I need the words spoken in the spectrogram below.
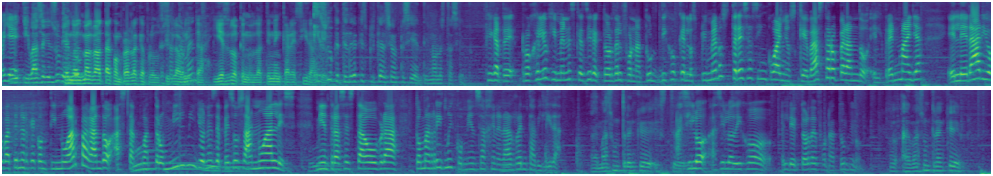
Oye, y, y va a seguir Que subiendo. no es más barata comprarla que producirla ahorita. Y eso es lo que nos la tiene encarecida. Eso que- es lo que tendría que explicar el señor presidente y no lo está haciendo. Fíjate, Rogelio Jiménez, que es director del Fonatur, dijo que los primeros 3 a 5 años que va a estar operando el tren Maya, el erario va a tener que continuar pagando hasta 4 mil millones de pesos anuales, mientras esta obra toma ritmo y comienza a generar rentabilidad. Además un tren que este Así lo, así lo dijo el director de Fonatur, ¿no? además un tren que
